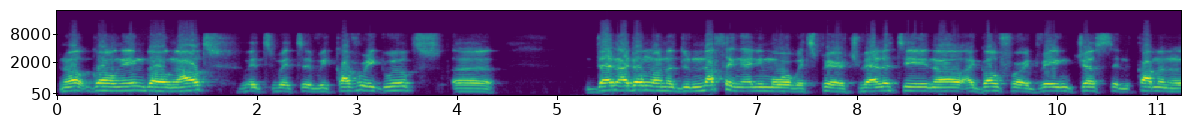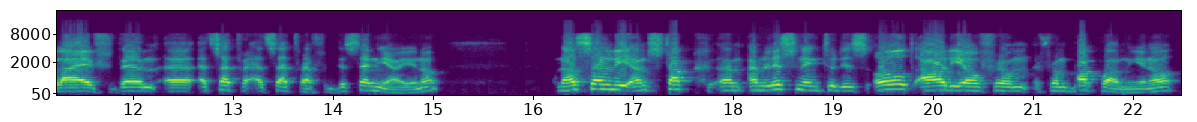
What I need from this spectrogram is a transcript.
You know, going in, going out with with recovery groups. Uh, then I don't want to do nothing anymore with spirituality. You know, I go for a drink just in the common life, then etc. Uh, etc. Et for decennia, you know. Now suddenly I'm stuck. Um, I'm listening to this old audio from from Bhagwan, you know,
